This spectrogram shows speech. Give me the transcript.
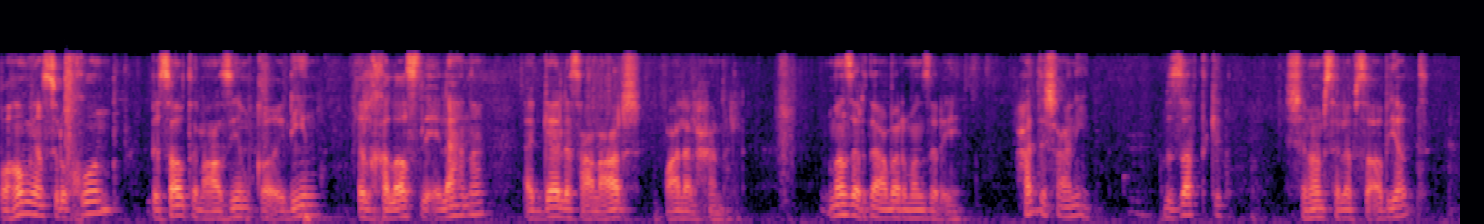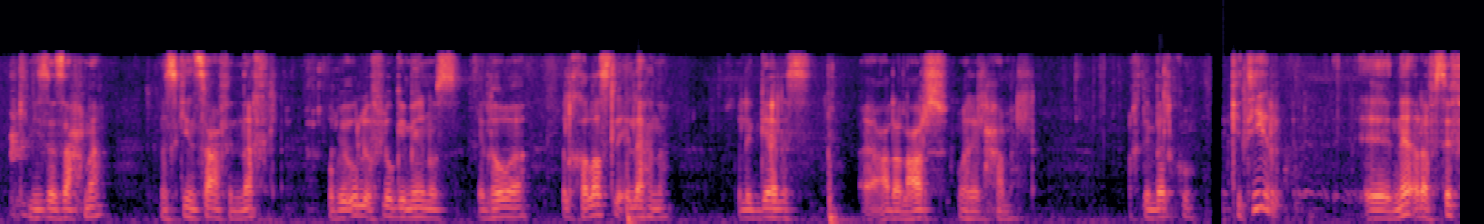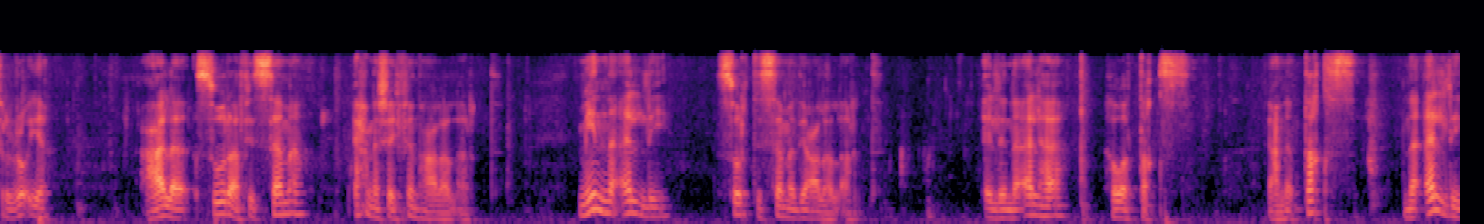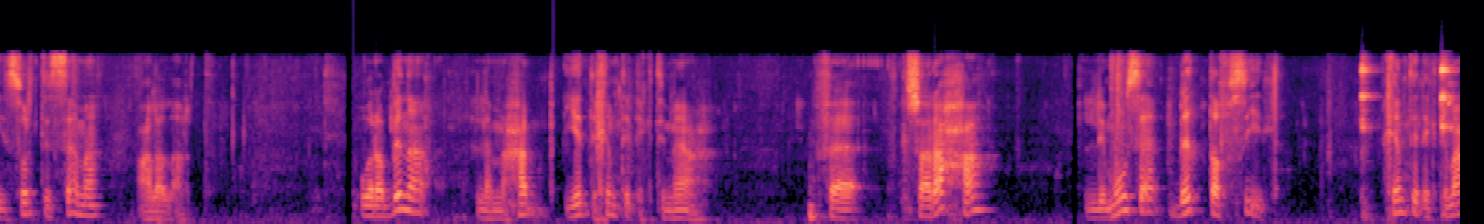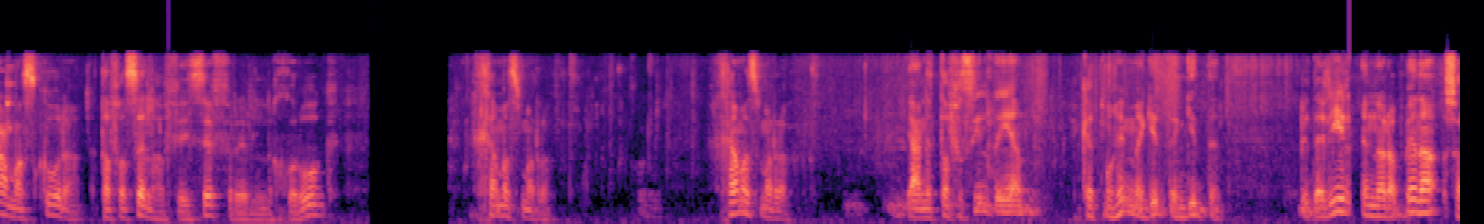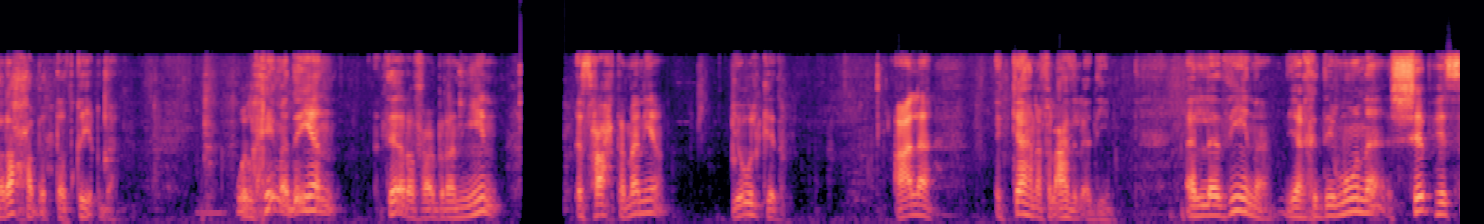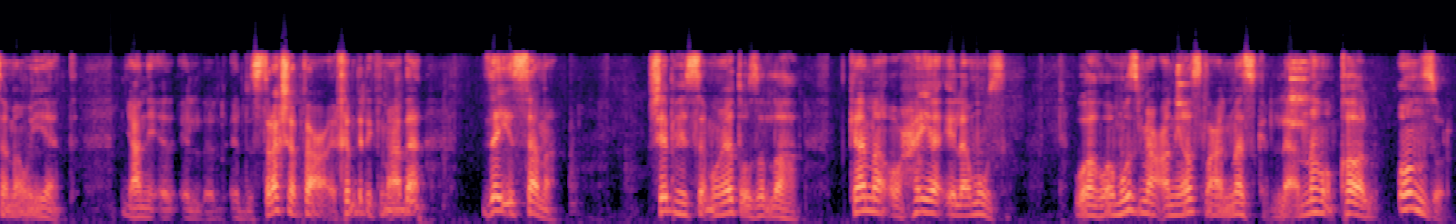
وهم يصرخون بصوت عظيم قائلين الخلاص لإلهنا الجالس على العرش وعلى الحمل. المنظر ده عبارة منظر إيه؟ محدش عنين بالظبط كده. الشمامسة لابسة أبيض. كنيسة زحمة ماسكين سعف النخل وبيقولوا افلوجيمينوس اللي هو الخلاص لإلهنا وللجالس على العرش وللحمل واخدين بالكم كتير نقرأ في سفر الرؤيا على صورة في السماء إحنا شايفينها على الأرض. مين نقل لي صورة السماء دي على الأرض؟ اللي نقلها هو الطقس. يعني الطقس نقل لي صورة السماء على الأرض. وربنا لما حب يدي خيمة الاجتماع فشرحها لموسى بالتفصيل. خيمة الاجتماع مذكورة تفاصيلها في سفر الخروج خمس مرات. خمس مرات. يعني التفاصيل دي كانت مهمة جدا جدا. بدليل إن ربنا شرحها بالتدقيق ده. والخيمة دي تقرا في عبرانيين إصحاح 8 يقول كده على الكهنة في العهد القديم. الذين يخدمون شبه السماويات. يعني الاستراكشر بتاع خدمة الاجتماع ده زي السماء. شبه السماويات وظلها. كما أوحي إلى موسى. وهو مزمع أن يصنع المسكن لأنه قال انظر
